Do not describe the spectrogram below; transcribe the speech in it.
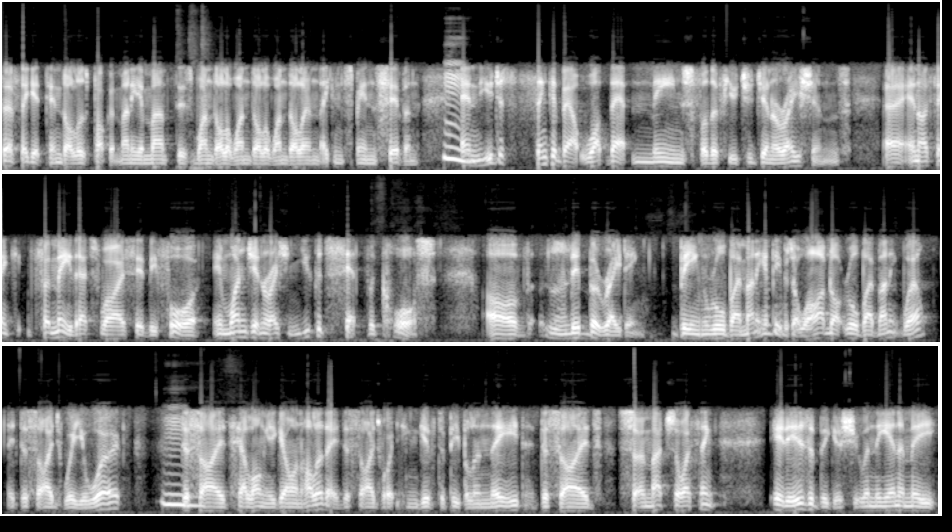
So if they get ten dollars pocket money a month, there's one dollar, one dollar, one dollar, and they can spend seven. Mm. And you just think about what that means for the future generations. Uh, and I think for me, that's why I said before, in one generation, you could set the course of liberating being ruled by money. And people say, well, I'm not ruled by money. Well, it decides where you work, mm. decides how long you go on holiday, decides what you can give to people in need, decides so much. So I think it is a big issue, and the enemy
